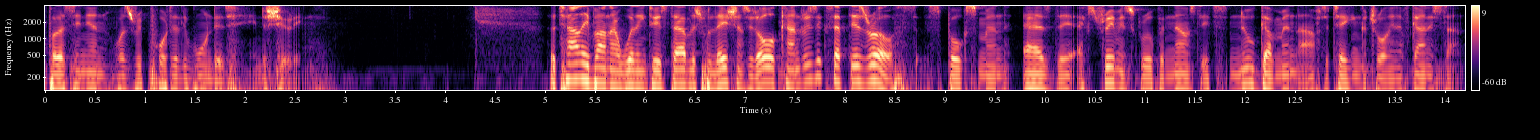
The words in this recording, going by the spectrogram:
Palestinian was reportedly wounded in the shooting. The Taliban are willing to establish relations with all countries except Israel, said the spokesman, as the extremist group announced its new government after taking control in Afghanistan.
